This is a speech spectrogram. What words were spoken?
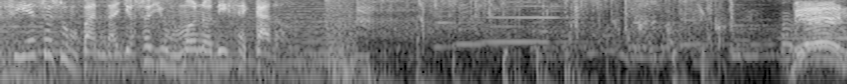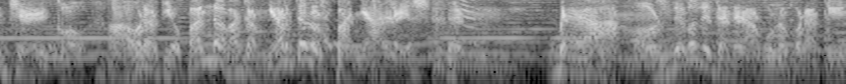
Si eso es un panda, yo soy un mono disecado. Bien, chico. Ahora tío Panda va a cambiarte los pañales. Em, veamos, debo de tener alguno por aquí.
